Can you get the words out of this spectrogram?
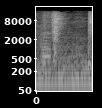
trouble.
